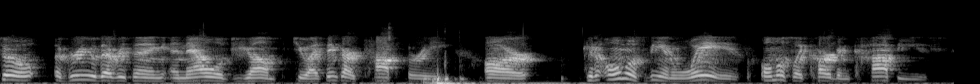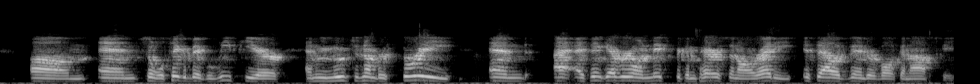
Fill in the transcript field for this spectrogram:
So agree with everything, and now we'll jump to I think our top three are can almost be in ways almost like carbon copies. Um, and so we'll take a big leap here, and we move to number three, and I, I think everyone makes the comparison already. It's Alexander Volkanovski.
